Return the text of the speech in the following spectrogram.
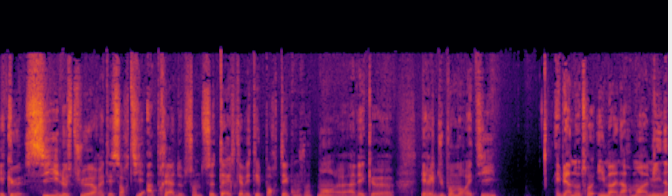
et que si le tueur était sorti après adoption de ce texte qui avait été porté conjointement euh, avec euh, Éric Dupont-Moretti, eh notre Iman Armand Amin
